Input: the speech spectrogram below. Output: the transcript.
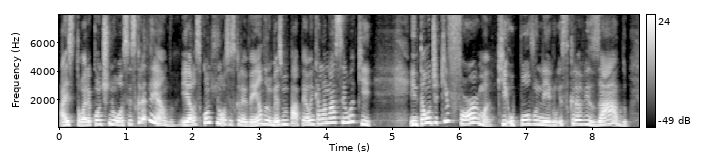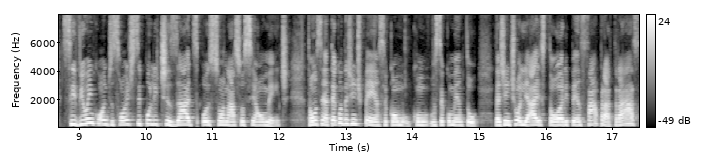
a história continuou se escrevendo. E ela continuou se escrevendo no mesmo papel em que ela nasceu aqui. Então, de que forma que o povo negro escravizado se viu em condições de se politizar, de se posicionar socialmente? Então, assim, até quando a gente pensa, como, como você comentou, da gente olhar a história e pensar para trás,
